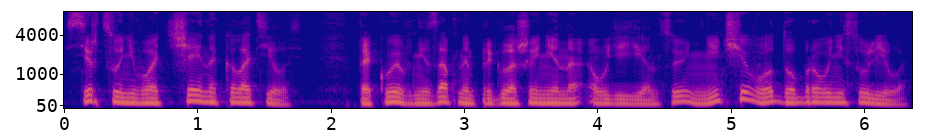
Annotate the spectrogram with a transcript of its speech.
Сердце у него отчаянно колотилось. Такое внезапное приглашение на аудиенцию ничего доброго не сулило.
